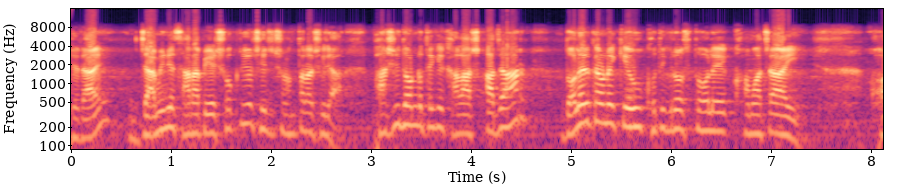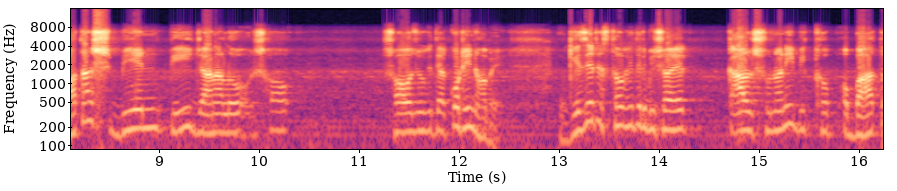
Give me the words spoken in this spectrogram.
ডেরায়। জামিনে ছাড়া পেয়ে সক্রিয় শীর্ষ সন্ত্রাসীরা। ফাঁসিদণ্ড থেকে খালাস আজাহার। দলের কারণে কেউ ক্ষতিগ্রস্ত হলে ক্ষমা চাই। হতাশ বিএনপি জানালো সহ- সহযোগিতা কঠিন হবে। গেজেট স্থগিতের বিষয়ে কাল শুনানি বিক্ষোভ অব্যাহত।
